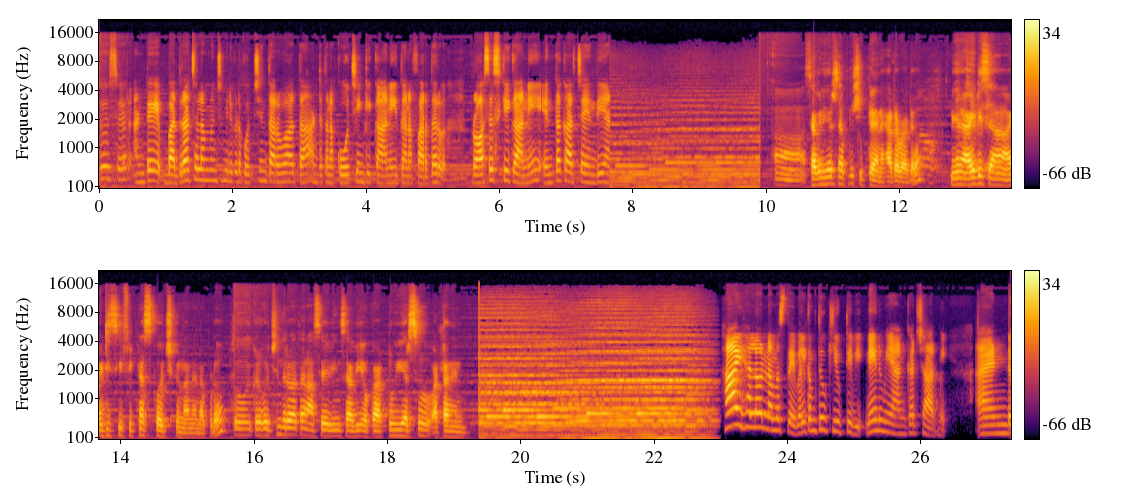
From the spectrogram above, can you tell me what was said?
సో సార్ అంటే భద్రాచలం నుంచి మీరు ఇక్కడికి వచ్చిన తర్వాత అంటే తన కోచింగ్కి కానీ తన ఫర్దర్ ప్రాసెస్కి కానీ ఎంత ఖర్చు అయింది అంటే సెవెన్ ఇయర్స్ అప్పుడు షిఫ్ట్ అయ్యాను హైదరాబాద్. నేను ఐటీసీ ఐటీసీ ఫిట్నెస్ కోచ్కున్నాను నేను అప్పుడు. సో ఇక్కడికి వచ్చిన తర్వాత నా సేవింగ్స్ అవి ఒక టూ ఇయర్స్ అట్లా నేను నమస్తే. Welcome to Cube TV. నేను మీ యాంకర్ చార్మి. అండ్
